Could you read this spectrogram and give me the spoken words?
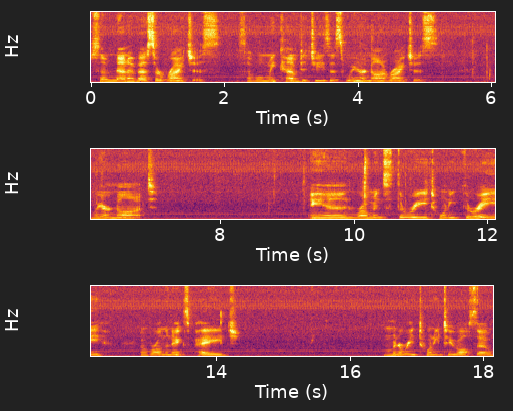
So none of us are righteous. So when we come to Jesus, we are not righteous. We are not. And Romans 3:23 over on the next page. I'm going to read 22 also.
